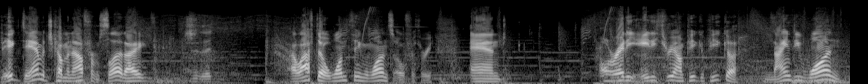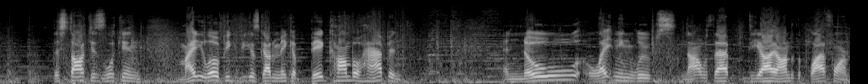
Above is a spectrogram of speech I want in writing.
Big damage coming out from Sled. I I laughed at one thing once, 0 for 3, and already 83 on Pika Pika, 91. This stock is looking mighty low. Pika Pika's got to make a big combo happen. And no lightning loops, not with that DI onto the platform.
